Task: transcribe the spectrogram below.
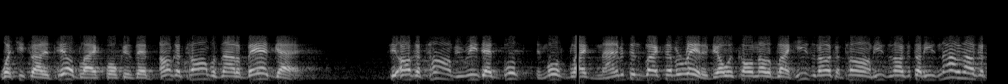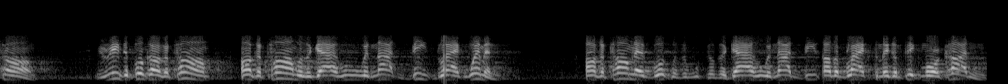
what she tried to tell black folk is that Uncle Tom was not a bad guy. See, Uncle Tom, you read that book, and most black, 90% of blacks never read it. They always call another black, he's an Uncle Tom, he's an Uncle Tom. He's not an Uncle Tom. You read the book Uncle Tom, Uncle Tom was a guy who would not beat black women. Uncle Tom that book was a, was a guy who would not beat other blacks to make them pick more cotton.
